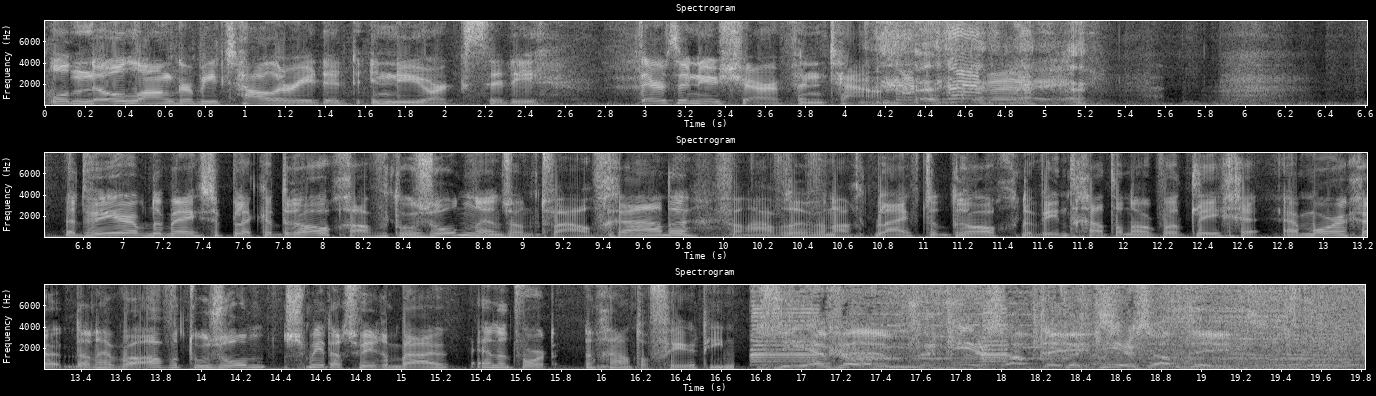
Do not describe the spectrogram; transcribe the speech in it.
will no longer be tolerated in New York City. There's a new sheriff in town. Het weer op de meeste plekken droog, af en toe zon en zo'n 12 graden. Vanavond en vannacht blijft het droog, de wind gaat dan ook wat liggen. En morgen dan hebben we af en toe zon, smiddags weer een bui en het wordt een graad of 14. ZFM, verkeersupdate. verkeersupdate.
